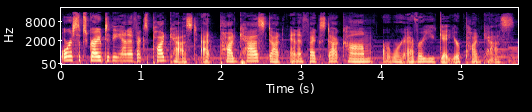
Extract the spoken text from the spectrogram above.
or subscribe to the NFX podcast at podcast.nfx.com or wherever you get your podcasts.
